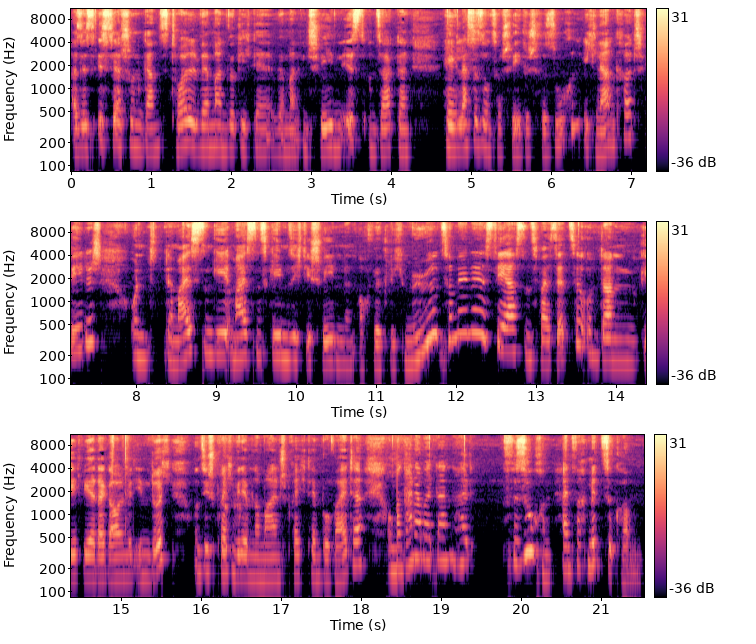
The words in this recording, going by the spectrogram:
Also es ist ja schon ganz toll, wenn man wirklich, der, wenn man in Schweden ist und sagt dann, hey, lass es uns auf Schwedisch versuchen. Ich lerne gerade Schwedisch und der meisten, meistens geben sich die Schweden dann auch wirklich Mühe, zumindest die ersten zwei Sätze und dann geht wieder der Gaul mit ihnen durch und sie sprechen wieder im normalen Sprechtempo weiter. Und man kann aber dann halt versuchen, einfach mitzukommen.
